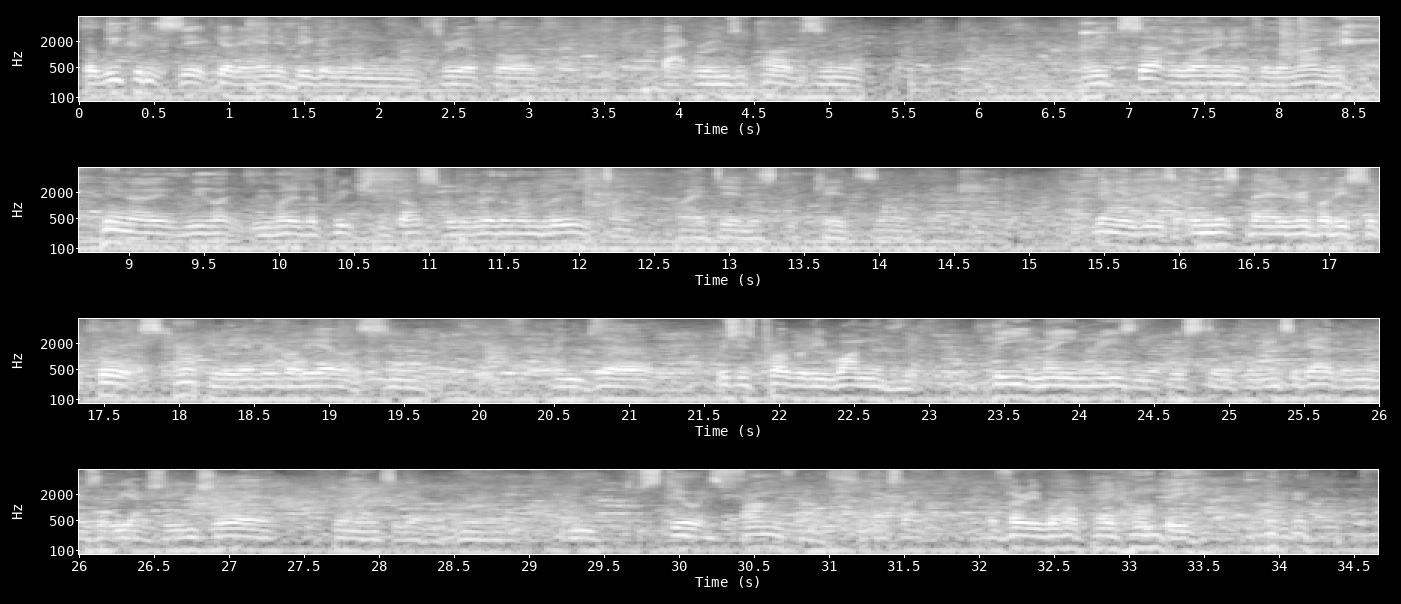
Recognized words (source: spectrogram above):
But we couldn't see it getting any bigger than three or four back rooms of pubs, you know. We certainly weren't in it for the money, you know. We, we wanted to preach the gospel of rhythm and blues. It's like idealistic kids, you know. The thing is, is in this band, everybody supports happily everybody else, you know. And uh, which is probably one of the, the main reason that we're still playing together, you know, is that we actually enjoy playing together, you know. Still, it's fun for us. It's like a very well-paid hobby.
